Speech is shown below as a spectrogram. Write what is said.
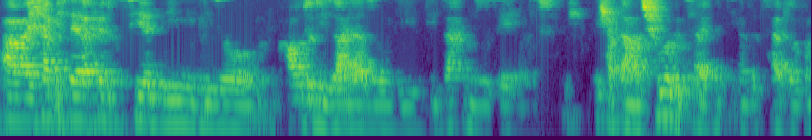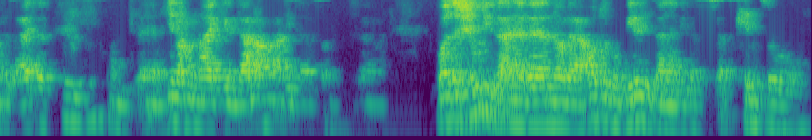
Aber ich habe mich sehr dafür interessiert, wie, wie so Autodesigner so die, die Sachen so sehen. Und das, ich ich habe damals Schuhe gezeichnet, die ganze Zeit so von der Seite. Mhm. Und äh, hier noch ein Nike und da noch ein Adidas. Und äh, wollte Schuhdesigner werden oder Automobildesigner, wie das als Kind so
